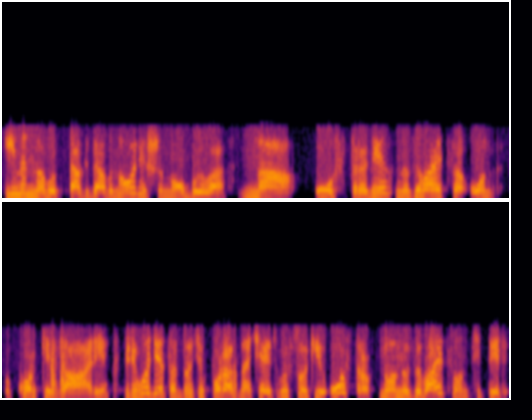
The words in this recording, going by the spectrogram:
Именно вот так давно решено было на острове. Называется он Коркисаари. В переводе это до сих пор означает «высокий остров», но называется он теперь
